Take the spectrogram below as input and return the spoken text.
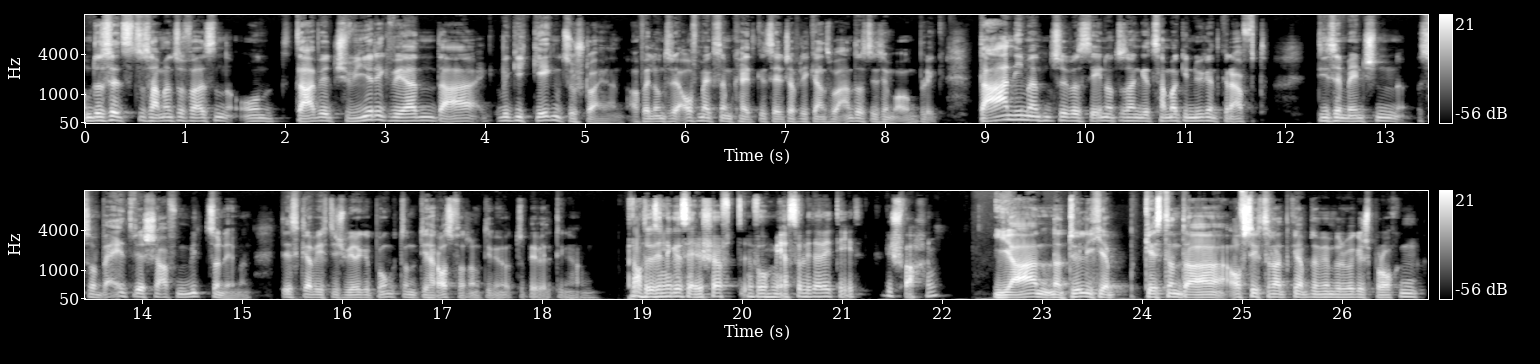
um das jetzt zusammenzufassen. Und da wird schwierig werden, da wirklich gegenzusteuern, auch weil unsere Aufmerksamkeit gesellschaftlich ganz woanders ist im Augenblick. Da niemanden zu übersehen und zu sagen, jetzt haben wir genügend Kraft, diese Menschen, soweit wir es schaffen, mitzunehmen. Das, glaube ich, ist der schwierige Punkt und die Herausforderung, die wir zu bewältigen haben. Braucht es in der Gesellschaft einfach mehr Solidarität für die Schwachen? Ja, natürlich. Ich habe gestern da Aufsichtsrat gehabt, da haben wir darüber gesprochen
